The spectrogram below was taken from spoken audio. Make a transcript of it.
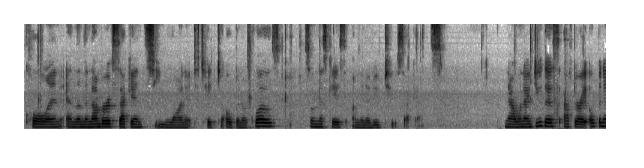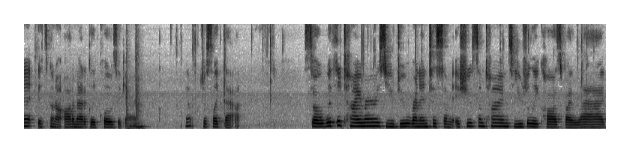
colon, and then the number of seconds you want it to take to open or close. So in this case, I'm going to do two seconds. Now when I do this after I open it, it's going to automatically close again. Yep, just like that. So with the timers, you do run into some issues sometimes, usually caused by lag.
